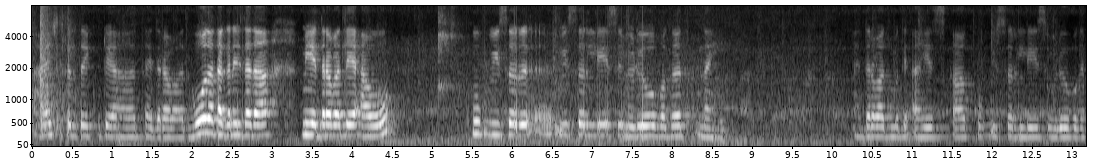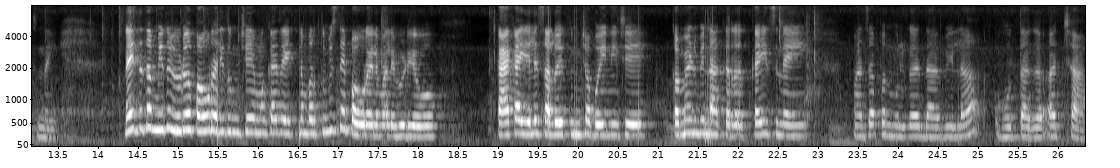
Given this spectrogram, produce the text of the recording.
आहे शीतलताई कुठे आहात? हैदराबाद. हो दादा गणेश दादा मी हैदराबादले आहो. खूप विसर विसरलीस व्हिडिओ बघत नाही. हैदराबादमध्ये आहेस का? खूप विसरलीस व्हिडिओ बघत नाही. नाही दादा मी तर व्हिडिओ पाहू राहिली तुमचे. मग काय एक नंबर. तुम्हीच नाही पाहू राहिले मला व्हिडिओ काय काय येले चालू आहे तुमच्या बहिणीचे? कमेंट बी ना करत. काहीच नाही. माझा पण मुलगा दहावीला होता ग. अच्छा.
